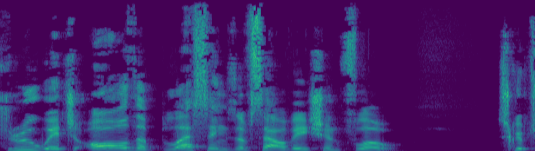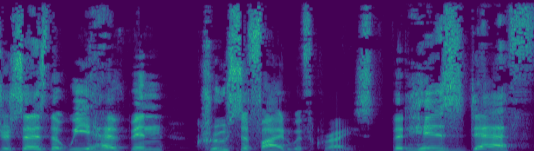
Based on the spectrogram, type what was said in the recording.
through which all the blessings of salvation flow. Scripture says that we have been crucified with Christ, that his death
